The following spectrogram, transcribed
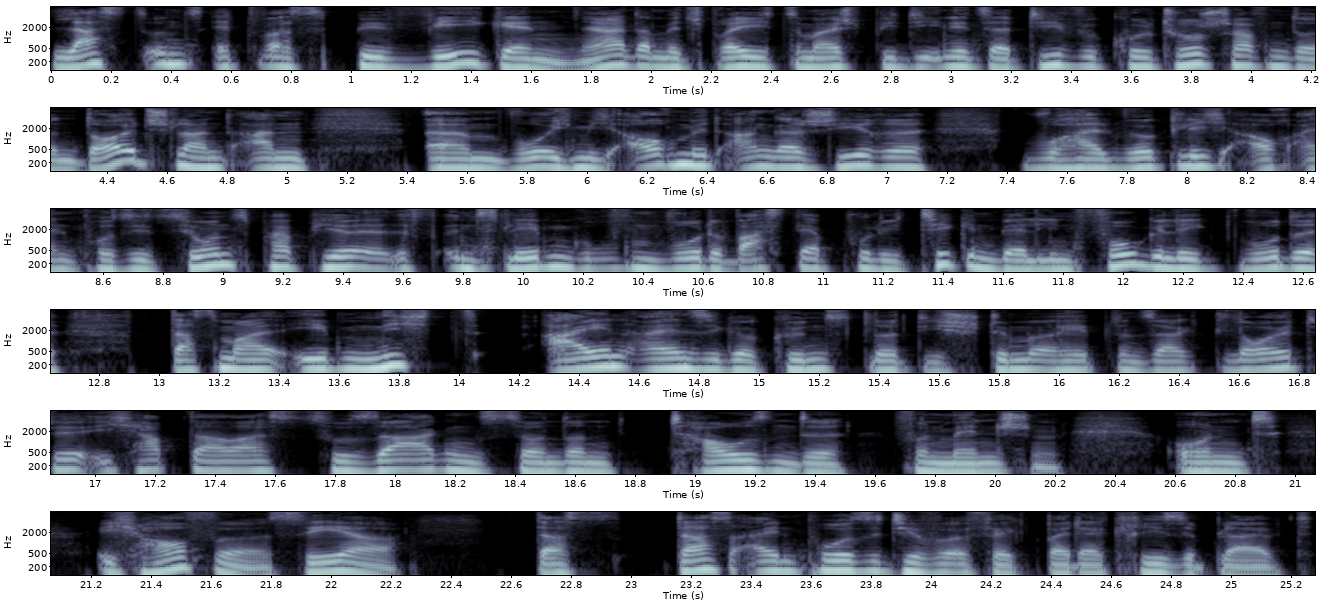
lasst uns etwas bewegen. Ja, damit spreche ich zum Beispiel die Initiative Kulturschaffende in Deutschland an, ähm, wo ich mich auch mit engagiere, wo halt wirklich auch ein Positionspapier ins Leben gerufen wurde, was der Politik in Berlin vorgelegt wurde, dass mal eben nicht ein einziger Künstler die Stimme erhebt und sagt, Leute, ich habe da was zu sagen, sondern Tausende von Menschen. Und ich hoffe sehr, dass das ein positiver Effekt bei der Krise bleibt,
